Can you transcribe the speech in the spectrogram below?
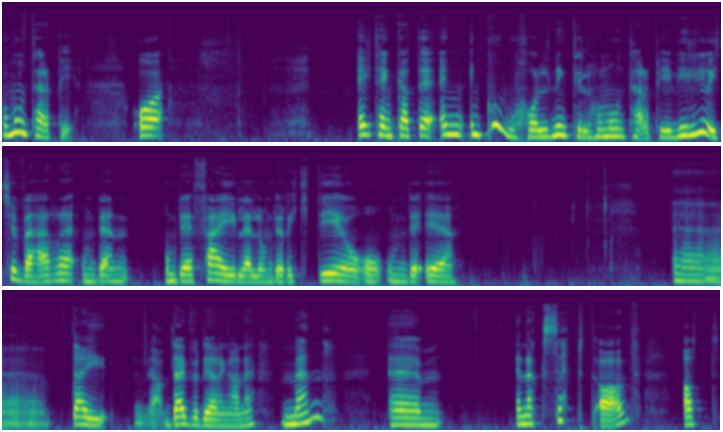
hormonterapi. Og jeg tenker at en, en, god holdning til hormonterapi vil jo ikke være om den om det er feil eller om det er riktig, og, og om det er eh, de, ja, de, vurderingene. Men eh, en aksept av at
